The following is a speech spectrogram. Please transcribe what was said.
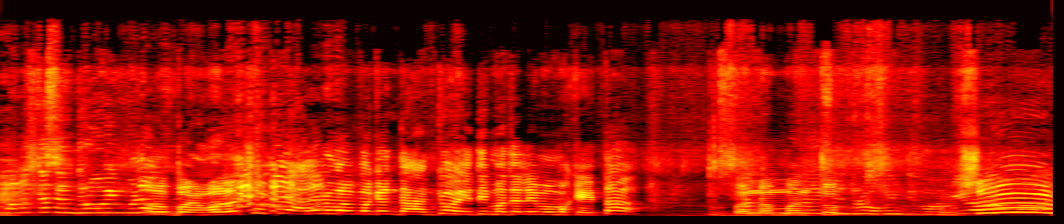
Bakit kasi yung drawing mo lang? oh, ba mo lang. Siyempre, ano naman magandahan ko. Eh, di madali mo makita. Ba naman to? Drawing, di ba? Sure.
